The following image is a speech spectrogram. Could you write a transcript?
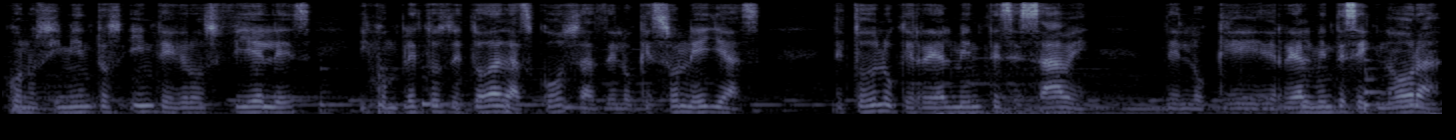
conocimientos íntegros, fieles y completos de todas las cosas, de lo que son ellas, de todo lo que realmente se sabe, de lo que realmente se ignora.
